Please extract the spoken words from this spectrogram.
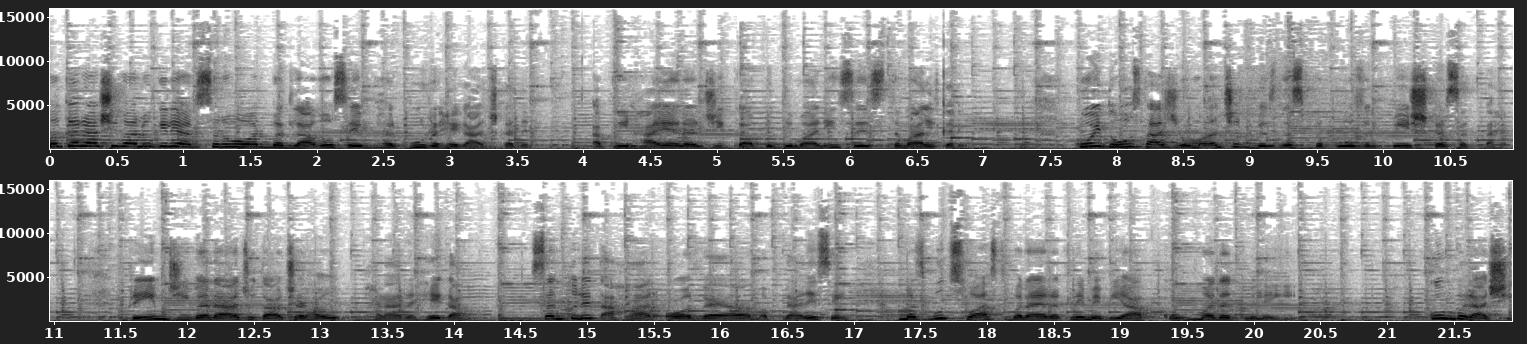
मकर राशि वालों के लिए अवसरों और बदलावों से भरपूर रहेगा आज का दिन। अपनी हाई एनर्जी का बुद्धिमानी से इस्तेमाल करें। कोई दोस्त आज रोमांचक बिज़नेस प्रपोजल पेश कर सकता है। प्रेम जीवन आज उतार चढ़ाव भरा रहेगा। संतुलित आहार और व्यायाम अपनाने से मज़बूत स्वास्थ्य बनाए रखने में भी आपको मदद मिलेगी। कुंभ राशि।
